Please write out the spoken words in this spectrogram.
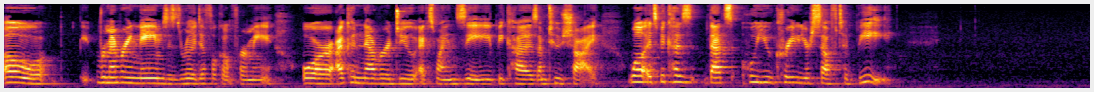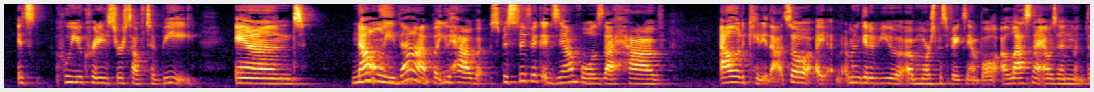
oh, remembering names is really difficult for me, or I could never do X, Y, and Z because I'm too shy well, it's because that's who you created yourself to be. It's who you created yourself to be. And not only that, but you have specific examples that have allocated that. So I, am going to give you a more specific example. Uh, last night I was in the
